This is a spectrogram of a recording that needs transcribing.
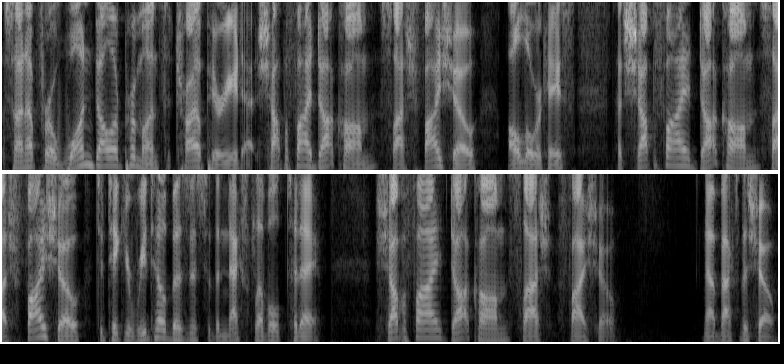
Sign up for a $1 per month trial period at shopify.com slash show, all lowercase. That's shopify.com slash show to take your retail business to the next level today. Shopify.com slash show. Now back to the show.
